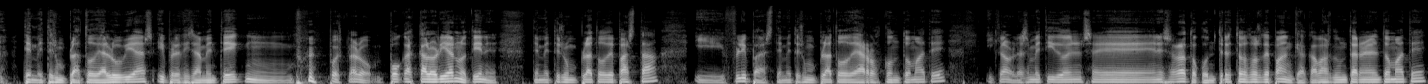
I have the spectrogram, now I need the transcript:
te metes un plato de alubias y precisamente, mm, pues claro, pocas calorías no tiene. Te metes un plato de pasta y flipas. Te metes un plato de arroz con tomate y claro, le has metido en ese, en ese rato con tres trozos de pan que acabas de untar en el tomate,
